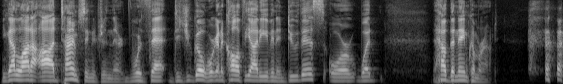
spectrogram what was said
You got a lot of odd time signatures in there. Was that did you go we're going to call it the odd even and do this or what how'd the name come around?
